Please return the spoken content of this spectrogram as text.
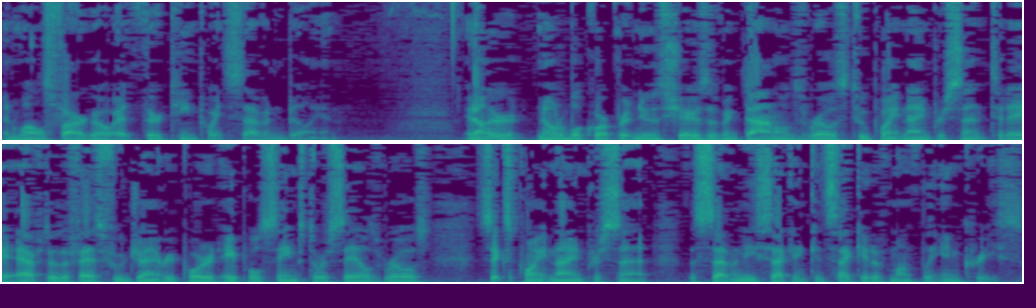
and Wells Fargo at $13.7 billion. In other notable corporate news, shares of McDonald's rose 2.9% today after the fast food giant reported April same-store sales rose 6.9%, the 72nd consecutive monthly increase.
